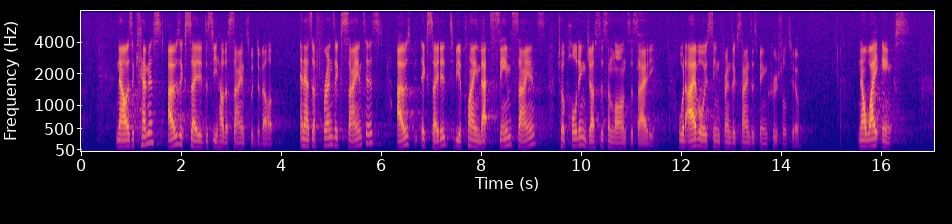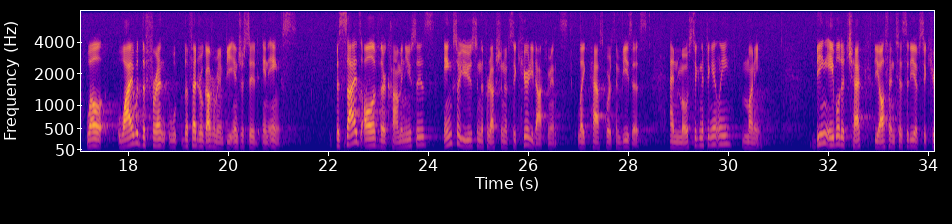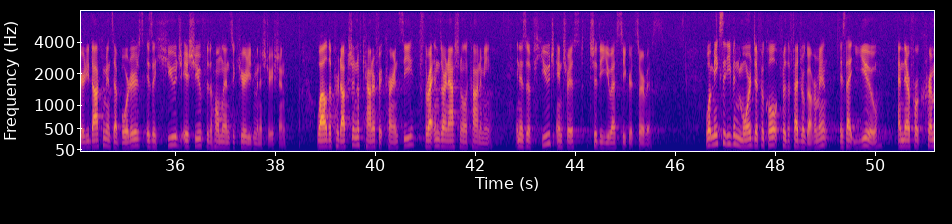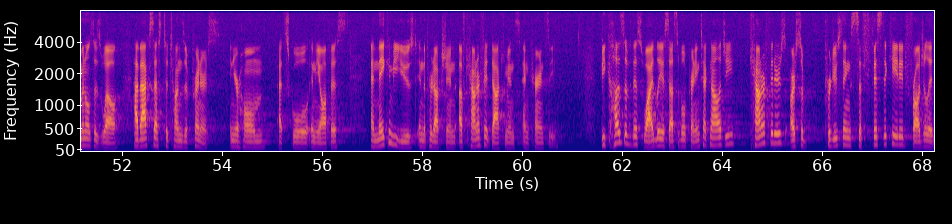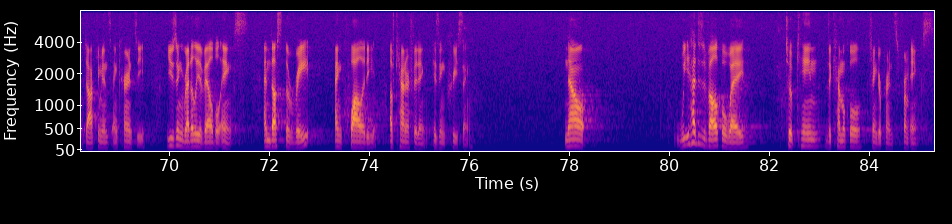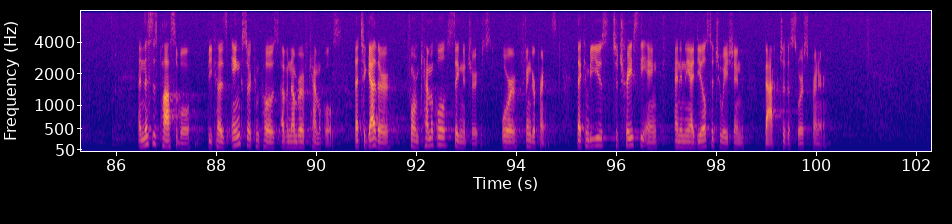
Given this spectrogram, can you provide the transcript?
Now, as a chemist, I was excited to see how the science would develop. And as a forensic scientist, I was excited to be applying that same science to upholding justice and law in society, what I've always seen forensic science as being crucial to. Now, why inks? Well, why would the, the federal government be interested in inks? Besides all of their common uses, inks are used in the production of security documents, like passports and visas, and most significantly, money. Being able to check the authenticity of security documents at borders is a huge issue for the Homeland Security Administration while the production of counterfeit currency threatens our national economy and is of huge interest to the US Secret Service. What makes it even more difficult for the federal government is that you, and therefore criminals as well, have access to tons of printers in your home, at school, in the office, and they can be used in the production of counterfeit documents and currency. Because of this widely accessible printing technology, counterfeiters are producing sophisticated fraudulent documents and currency using readily available inks, and thus the rate and quality of counterfeiting is increasing. Now, we had to develop a way to obtain the chemical fingerprints from inks. And this is possible because inks are composed of a number of chemicals that together form chemical signatures or fingerprints that can be used to trace the ink and, in the ideal situation, back to the source printer.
